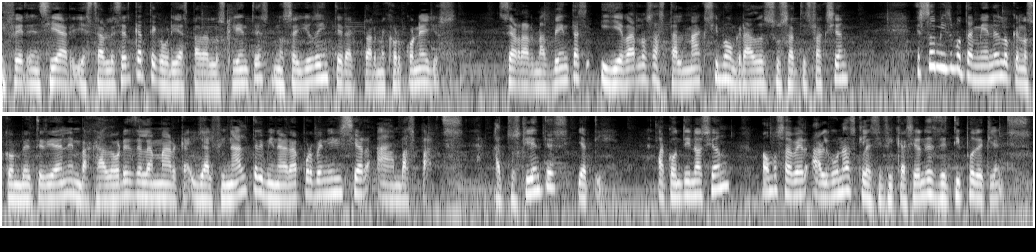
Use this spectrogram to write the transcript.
Diferenciar y establecer categorías para los clientes nos ayuda a interactuar mejor con ellos, cerrar más ventas y llevarlos hasta el máximo grado de su satisfacción. Esto mismo también es lo que nos convertiría en embajadores de la marca y al final terminará por beneficiar a ambas partes, a tus clientes y a ti. A continuación, vamos a ver algunas clasificaciones de tipo de clientes.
